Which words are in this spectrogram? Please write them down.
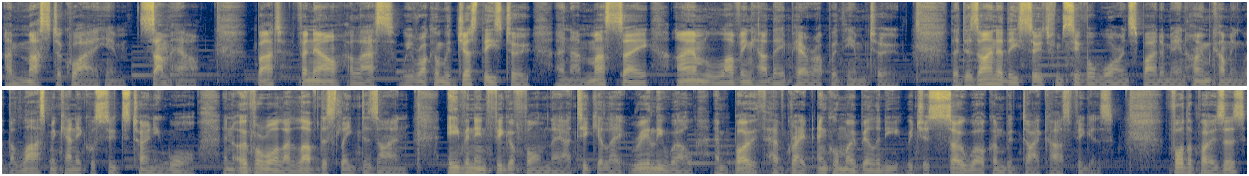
I must acquire him, somehow. But for now, alas, we're rocking with just these two, and I must say, I am loving how they pair up with him too. The design of these suits from Civil War and Spider Man Homecoming were the last mechanical suits Tony wore, and overall, I love the sleek design. Even in figure form, they articulate really well, and both have great ankle mobility, which is so welcome with diecast figures. For the poses,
